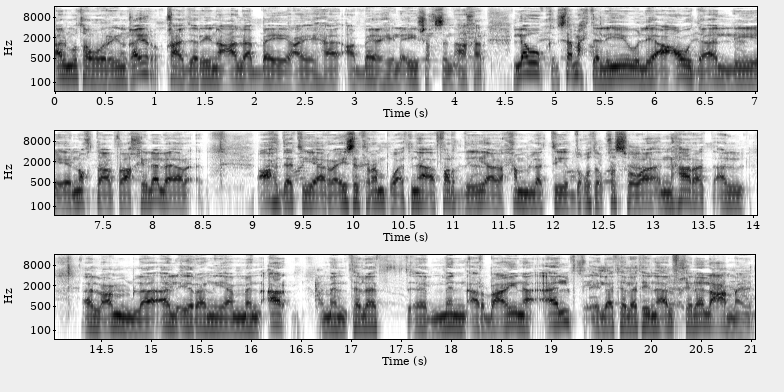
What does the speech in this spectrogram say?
المطورين غير قادرين على بيعها بيعه لأي شخص آخر. لو سمحت لي لأعود لنقطة فخلال عهدة الرئيس ترامب وأثناء فرض حملة الضغوط القصوى انهارت العملة الإيرانية من من ثلاث من أربعين ألف إلى ثلاثين ألف خلال عامين.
